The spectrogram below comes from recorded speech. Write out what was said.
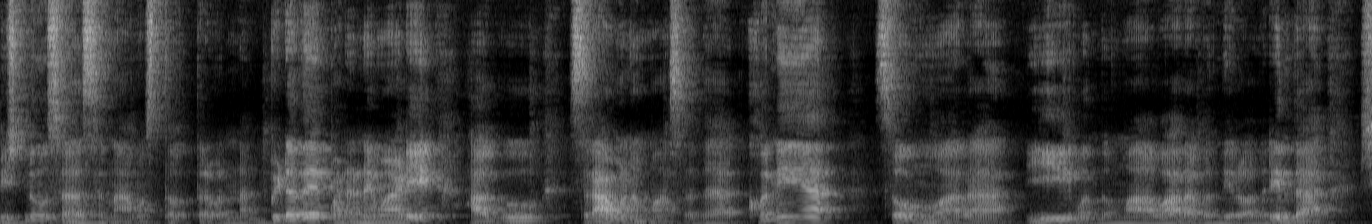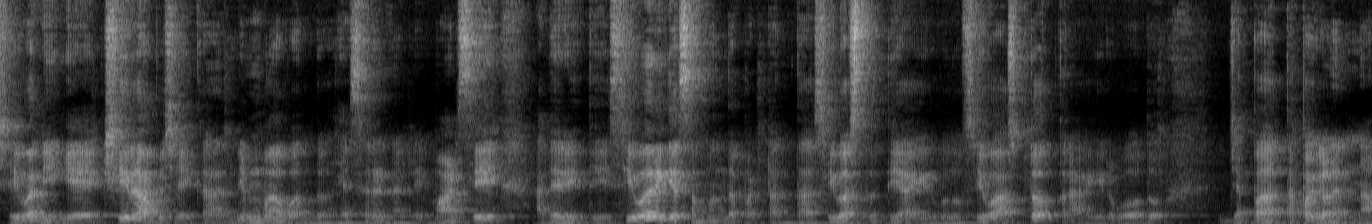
ವಿಷ್ಣು ಸಹಸ್ರನಾಮ ಸ್ತೋತ್ರವನ್ನು ಬಿಡದೆ ಪಠನೆ ಮಾಡಿ ಹಾಗೂ ಶ್ರಾವಣ ಮಾಸದ ಕೊನೆಯ ಸೋಮವಾರ ಈ ಒಂದು ಮಾ ವಾರ ಬಂದಿರೋದರಿಂದ ಶಿವನಿಗೆ ಕ್ಷೀರಾಭಿಷೇಕ ನಿಮ್ಮ ಒಂದು ಹೆಸರಿನಲ್ಲಿ ಮಾಡಿಸಿ, ಅದೇ ರೀತಿ ಶಿವರಿಗೆ ಸಂಬಂಧಪಟ್ಟಂಥ ಶಿವಸ್ತುತಿ ಆಗಿರ್ಬೋದು, ಶಿವ ಅಷ್ಟೋತ್ತರ ಆಗಿರ್ಬೋದು ಜಪ ತಪಗಳನ್ನು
